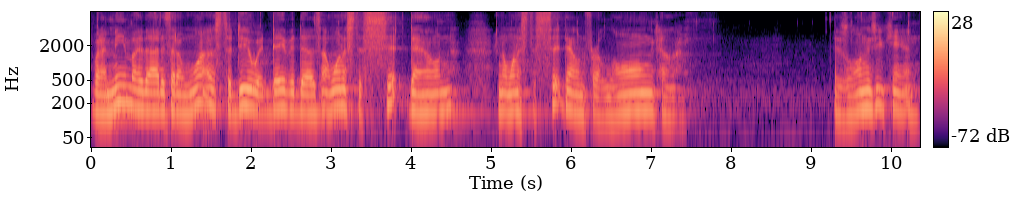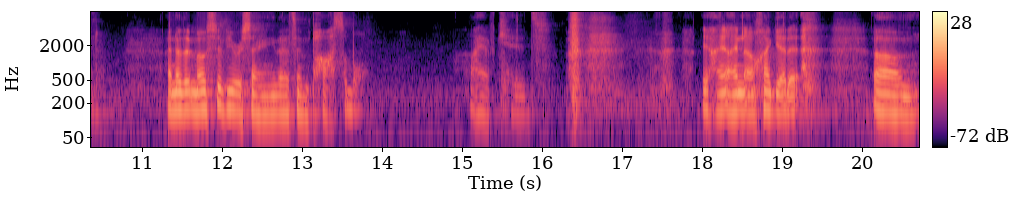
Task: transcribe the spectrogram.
What I mean by that is that I want us to do what David does. I want us to sit down, and I want us to sit down for a long time, as long as you can. I know that most of you are saying that's impossible. I have kids. yeah, I, I, know, I get it. Um,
